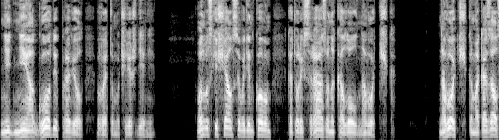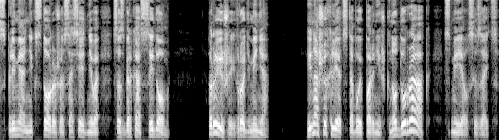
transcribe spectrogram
не дни, а годы провел в этом учреждении. Он восхищался Воденковым, который сразу наколол наводчика. Наводчиком оказался племянник сторожа соседнего со сберкассой дома. Рыжий, вроде меня. И наших лет с тобой, парнишка, но дурак, — смеялся Зайцев.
